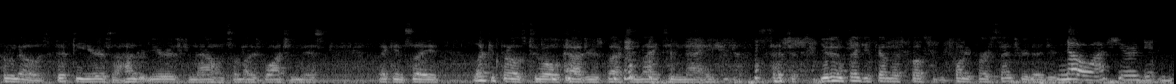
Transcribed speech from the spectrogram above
who knows, 50 years, 100 years from now, when somebody's watching this, they can say, "Look at those two old codgers back in 1990." Such a, you didn't think you'd come this close to the 21st century, did you? No, I sure didn't.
